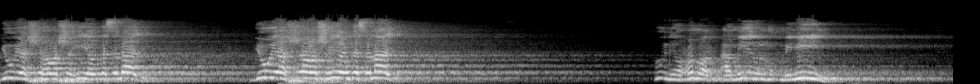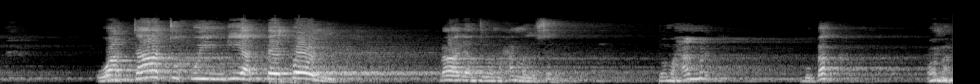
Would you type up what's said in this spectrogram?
Juu ya sheha wa shahia ungesemaje? Juu ya sheha wa shahia ungesemaje? Huyu ni Umar amirul mu'minin. Watatu kuingia peponi baada ya mtume Muhammad sallallahu alaihi wasallam. Muhammad Abu Bakr Umar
